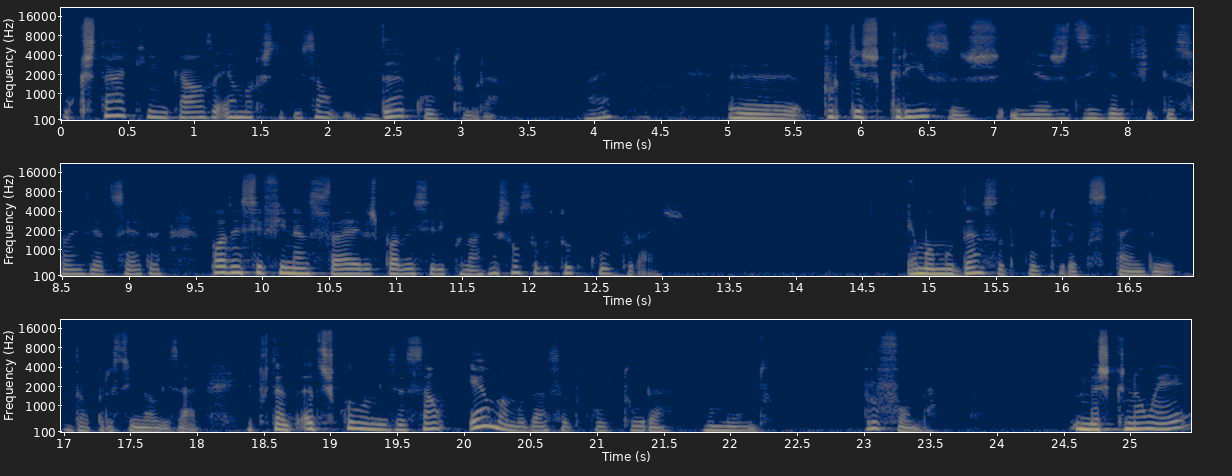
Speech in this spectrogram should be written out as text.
O que está aqui em causa é uma restituição da cultura. Não é? Uh, porque as crises e as desidentificações, etc., podem ser financeiras, podem ser económicas, mas são sobretudo culturais é uma mudança de cultura que se tem de, de, operacionalizar. E, portanto, a descolonização é uma mudança de cultura no mundo, profunda, mas que não é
